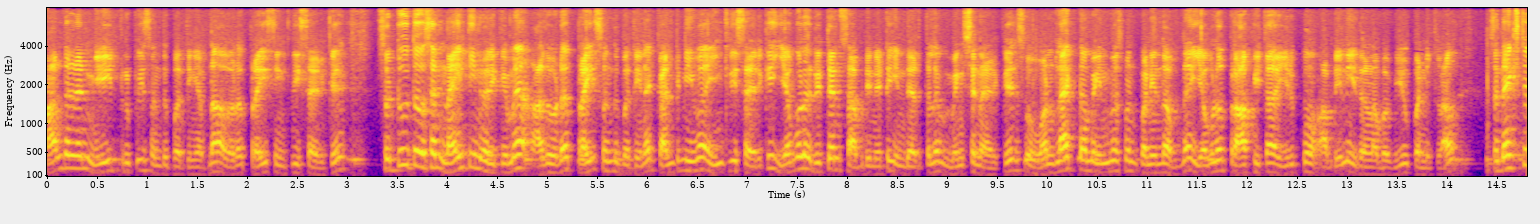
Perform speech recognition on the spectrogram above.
ஹண்ட்ரட் அண்ட் எயிட் ருபீஸ் வந்து பாத்தீங்க அப்படின்னா அதோட பிரைஸ் இன்க்ரீஸ் ஆயிருக்கு. ஸோ டூ தௌசண்ட் நைன்டீன் வரைக்குமே அதோட பிரைஸ் வந்து பாத்தீங்கன்னா கண்டினியூவா இன்க்ரீஸ் ஆயிருக்கு. எவ்வளவு ரிட்டர்ன்ஸ் அப்படின்ட்டு இந்த இடத்துல மென்ஷன் ஆயிருக்கு. ஸோ ஒன் லேக் நம்ம இன்வெஸ்ட்மெண்ட் பண்ணியிருந்தோம் அப்படின்னா எவ்வளவு ப்ராஃபிட்டா இருக்கும் அப்படின்னு இதில் நம்ம வியூ பண்ணிக்கலாம். So next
